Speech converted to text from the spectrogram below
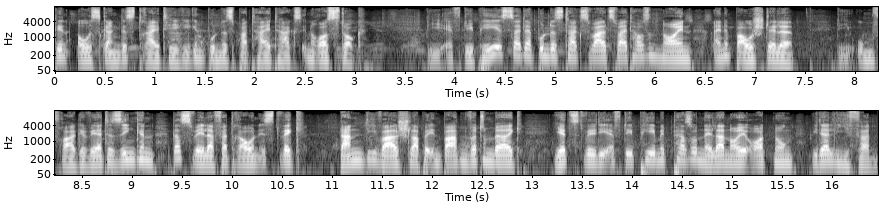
den Ausgang des dreitägigen Bundesparteitags in Rostock. Die FDP ist seit der Bundestagswahl 2009 eine Baustelle. Die Umfragewerte sinken, das Wählervertrauen ist weg. Dann die Wahlschlappe in Baden-Württemberg. Jetzt will die FDP mit personeller Neuordnung wieder liefern.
